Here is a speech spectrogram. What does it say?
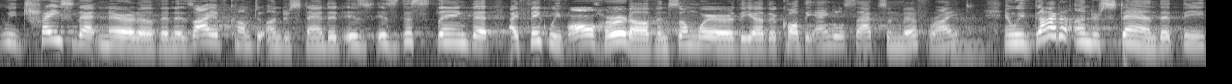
we trace that narrative, and as I have come to understand it, is, is this thing that I think we've all heard of in somewhere or the other called the Anglo Saxon myth, right? Mm-hmm. And we've got to understand that the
